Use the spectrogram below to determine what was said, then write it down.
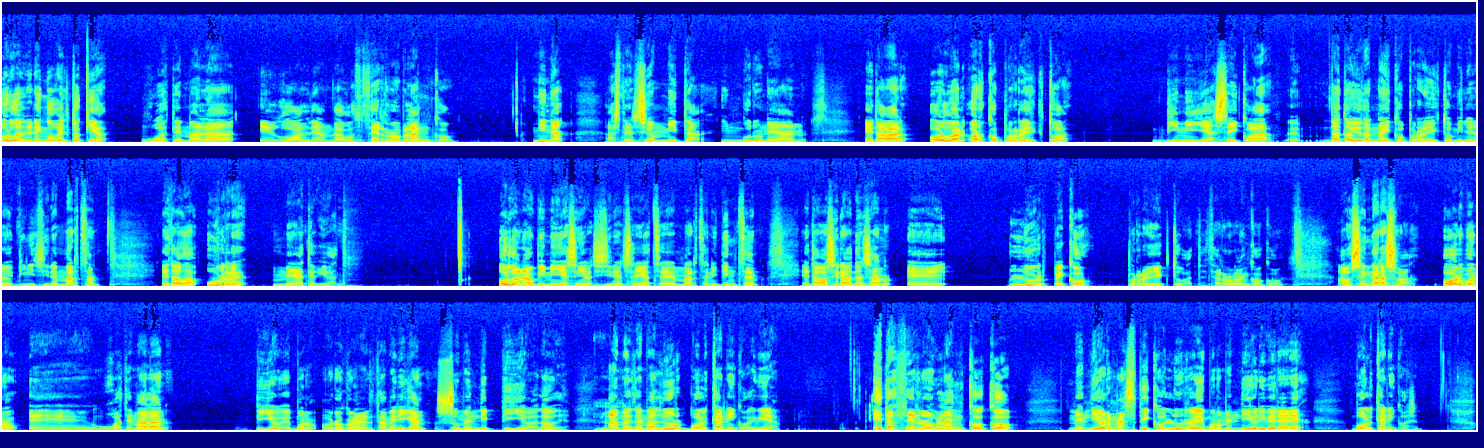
Orduan, lehenengo geltokia, Guatemala hegoaldean dago, Cerro Blanco mina, Ascension Mita ingurunean, eta bar, orduan horko proiektua 2006koa da. Eh, Data horietan nahiko proiektu minero ipini ziren martzan, eta hau da urre meategi bat. Orduan, hau, 2006 hasi ziren saiatzen martzan ipintzen, eta hasiera baten zan, e, lurpeko proiektu bat, Cerro Blancoko. Hau, zein darazoa? Hor, bueno, e, Guatemalan, pilo, e, bueno, orokoran Erta Amerikan, sumendi piloa daude. Hmm. Hainbat hainbat lur volkanikoak dira. Eta Cerro Blancoko mendi horren azpiko lur hori, bueno, mendi hori bera ere, volkanikoa zen.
